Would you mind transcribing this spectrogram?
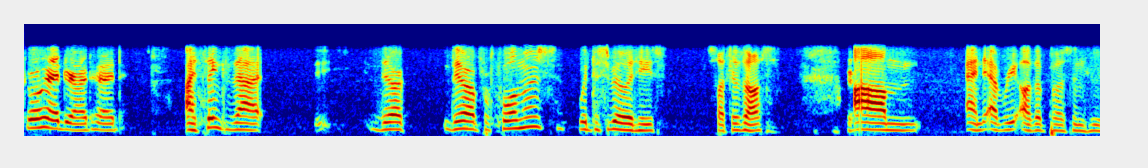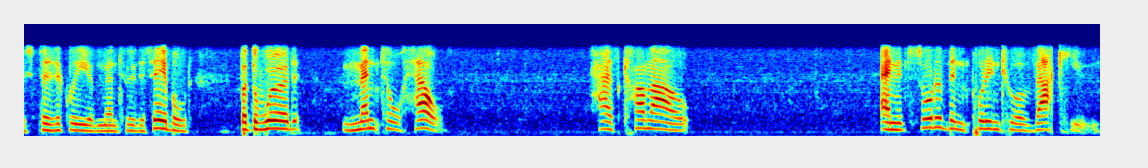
Go ahead, Redhead. I think that there are, there are performers with disabilities, such as us, um, and every other person who's physically or mentally disabled. But the word mental health has come out and it's sort of been put into a vacuum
